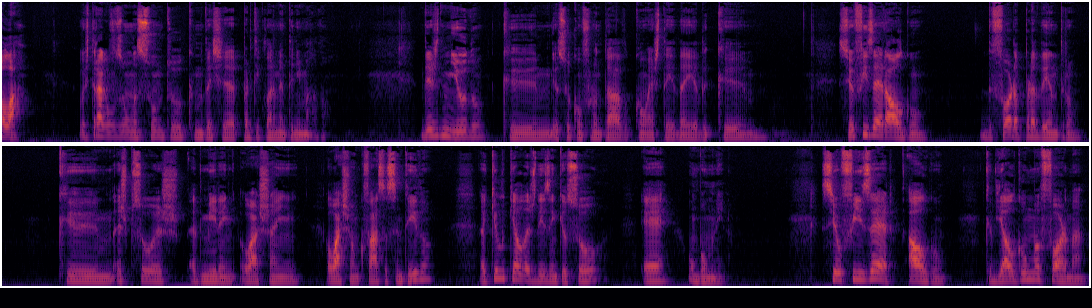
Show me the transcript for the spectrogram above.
Olá, hoje trago-vos um assunto que me deixa particularmente animado. Desde miúdo que eu sou confrontado com esta ideia de que se eu fizer algo de fora para dentro que as pessoas admirem ou achem ou acham que faça sentido, aquilo que elas dizem que eu sou é um bom menino. Se eu fizer algo que de alguma forma,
